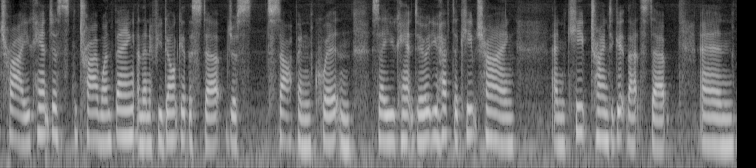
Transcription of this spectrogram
try. You can't just try one thing and then if you don't get the step, just stop and quit and say you can't do it. You have to keep trying and keep trying to get that step and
